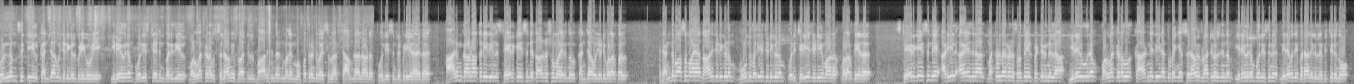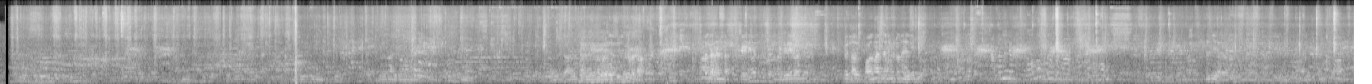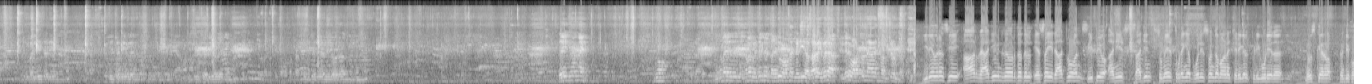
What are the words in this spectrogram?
കൊല്ലം സിറ്റിയിൽ കഞ്ചാവ് ചെടികൾ പിടികൂടി ഇരയൂരം പോലീസ് സ്റ്റേഷൻ പരിധിയിൽ വള്ളക്കടവ് സുനാമി ഫ്ളാറ്റിൽ ബാലചന്ദ്രൻ മകൻ മുപ്പത്തിരണ്ട് വയസ്സുള്ള ഷ്യാംലാലാണ് പോലീസിന്റെ പിടിയിലായത്. ആരും കാണാത്ത രീതിയിൽ സ്റ്റെയർ കേസിന്റെ താഴ്വശമായിരുന്നു കഞ്ചാവ് ചെടി വളർത്തൽ. രണ്ട് മാസമായ നാല് ചെടികളും മൂന്ന് വലിയ ചെടികളും ഒരു ചെറിയ ചെടിയുമാണ് വളർത്തിയത്. സ്റ്റെയർ കേസിന്റെ അടിയിൽ ആയതിനാൽ മറ്റുള്ളവരുടെ ശ്രദ്ധയിൽപ്പെട്ടിരുന്നില്ല. ഇരയൂരം വള്ളക്കടവ് കാരുണ്യതീരം തുടങ്ങിയ സുനാമി ഫ്ളാറ്റുകളിൽ നിന്നും ഇരയൂരം പോലീസിന് നിരവധി പരാതികൾ ലഭിച്ചിരുന്നു. പതിനാല് സെന്റിമീറ്റർ ഒന്ന് എഴുതിയോ വലിയ ചെടിയിൽ നിന്ന് ഈ ചെടികളിൽ നിന്ന് ഈ ചെടികളിൽ നിന്ന് ചെടികളിൽ ഓരോന്നിൽ നിന്ന് ഇരേപുരം സി ഐ ആർ രാജീവിന്റെ നേതൃത്വത്തിൽ S I Rajmohan C P O Aneesh Sajin Sumesh തുടങ്ങിയ പോലീസ് സംഘമാണ് ചെടികൾ പിടികൂടിയത്. News Keralam twenty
